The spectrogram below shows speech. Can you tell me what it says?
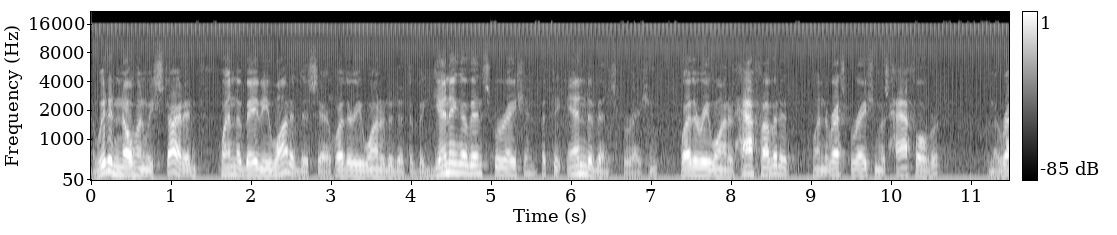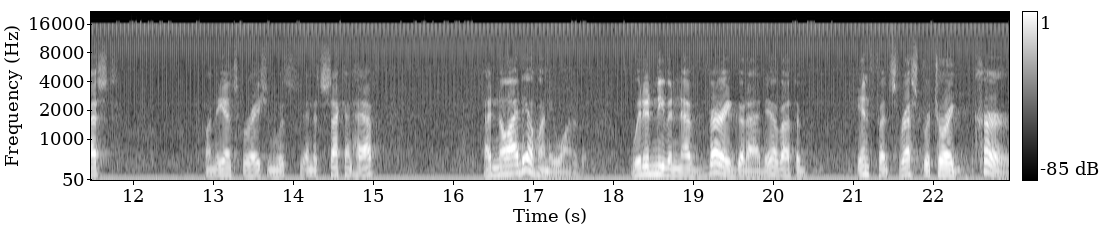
And we didn't know when we started when the baby wanted this air, whether he wanted it at the beginning of inspiration, at the end of inspiration, whether he wanted half of it at, when the respiration was half over, and the rest when the inspiration was in its second half. Had no idea when he wanted it. We didn't even have very good idea about the infant's respiratory curve,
